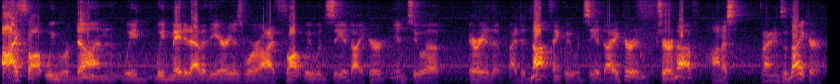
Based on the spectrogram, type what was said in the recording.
I thought we were done. We'd we'd made it out of the areas where I thought we would see a duiker into a area that I did not think we would see a duiker, and sure enough, Hannes finds a duiker,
